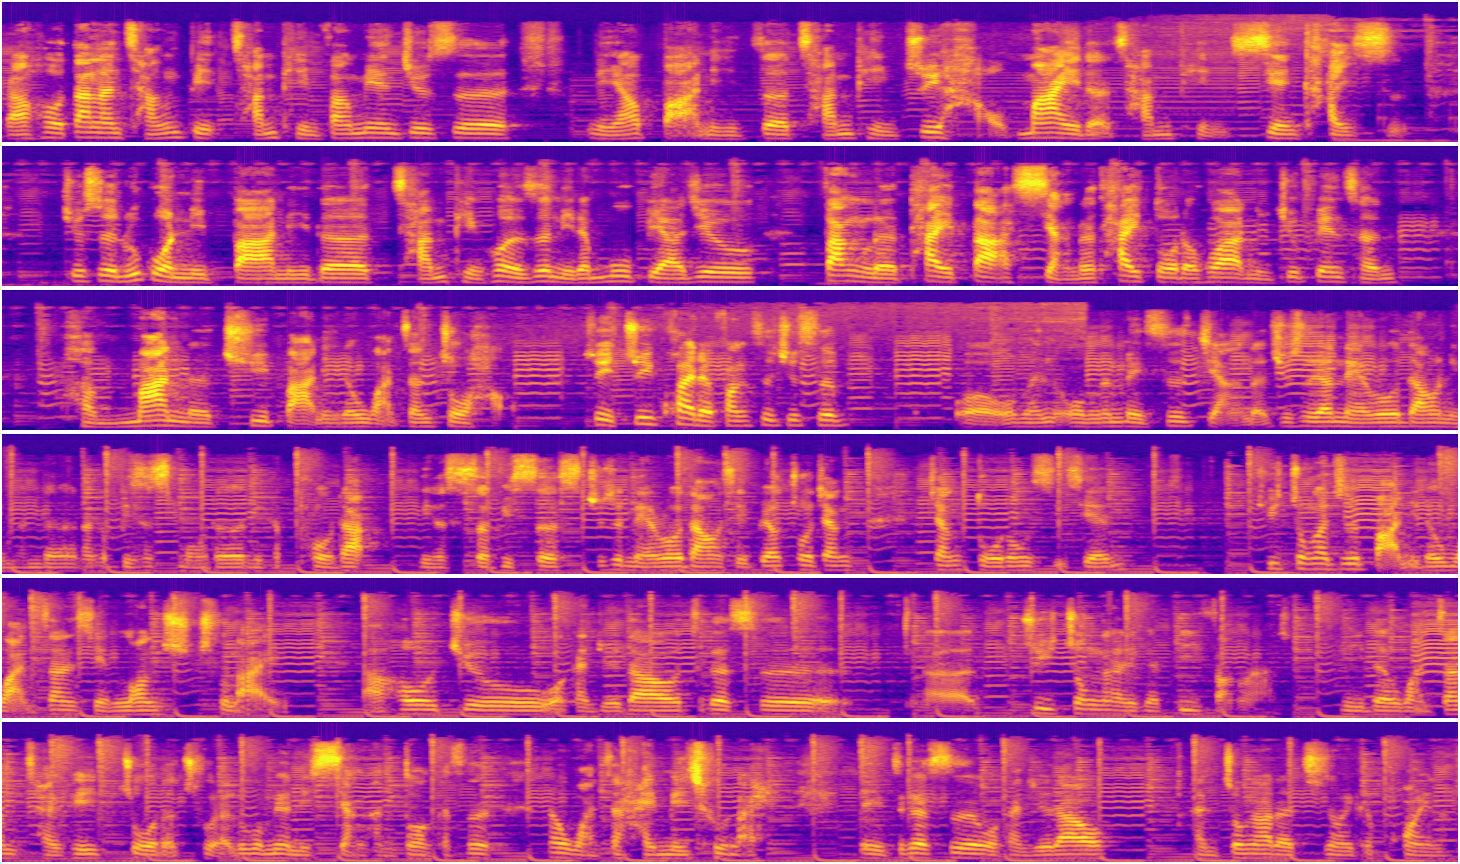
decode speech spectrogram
然后当然产品产品方面就是你要把你的产品最好卖的产品先开始，就是如果你把你的产品或者是你的目标就放了太大，想的太多的话，你就变成很慢的去把你的网站做好，所以最快的方式就是。我我们我们每次讲的就是要 narrow down 你们的那个 business model，你的 product，你的 services，就是 narrow down 先，不要做这样这样多东西先。最重要就是把你的网站先 launch 出来，然后就我感觉到这个是呃最重要的一个地方啦，你的网站才可以做得出来。如果没有你想很多，可是那网站还没出来，所以这个是我感觉到很重要的其中一个 point 了。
